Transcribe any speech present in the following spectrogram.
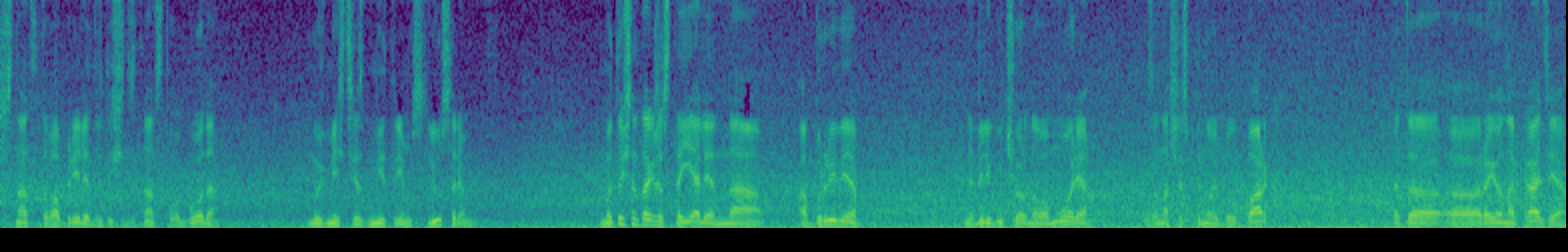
16 апреля 2019 года, мы вместе с Дмитрием Слюсарем, мы точно так же стояли на обрыве на берегу Черного моря. За нашей спиной был парк. Это э, район Аркадия.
